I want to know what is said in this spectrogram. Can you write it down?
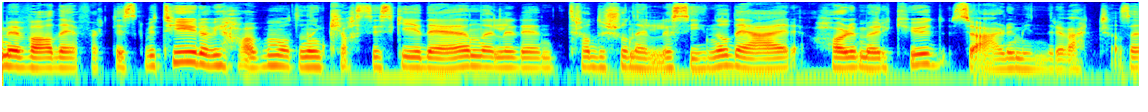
med hva det faktisk betyr, og vi har på en måte den klassiske ideen, eller den tradisjonelle synet, og det er har du mørk hud, så er du mindre verdt. Altså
